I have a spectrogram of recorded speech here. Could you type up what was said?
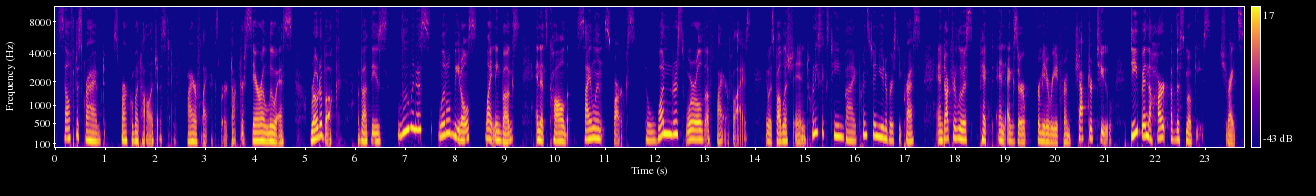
self described sparklebotologist and firefly expert Dr. Sara Lewis wrote a book about these luminous little beetles, lightning bugs, and it's called Silent Sparks The Wondrous World of Fireflies. It was published in 2016 by Princeton University Press, and Dr. Lewis picked an excerpt for me to read from chapter two Deep in the Heart of the Smokies. She writes,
